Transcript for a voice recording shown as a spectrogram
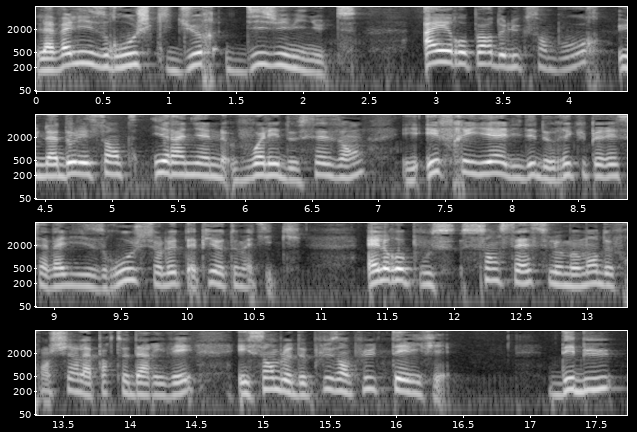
la valise rouge qui dure 18 minutes. Aéroport de Luxembourg, une adolescente iranienne voilée de 16 ans est effrayée à l'idée de récupérer sa valise rouge sur le tapis automatique. Elle repousse sans cesse le moment de franchir la porte d'arrivée et semble de plus en plus terrifiée. Début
